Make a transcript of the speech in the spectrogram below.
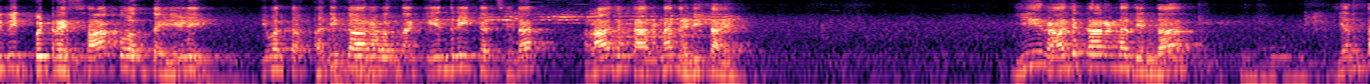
ಇವಿದ್ಬಿಟ್ರೆ ಸಾಕು ಅಂತ ಹೇಳಿ ಇವತ್ತು ಅಧಿಕಾರವನ್ನು ಕೇಂದ್ರೀಕರಿಸಿದ ರಾಜಕಾರಣ ನಡೀತಾ ಇದೆ. ಈ ರಾಜಕಾರಣದಿಂದ ಎಂಥ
